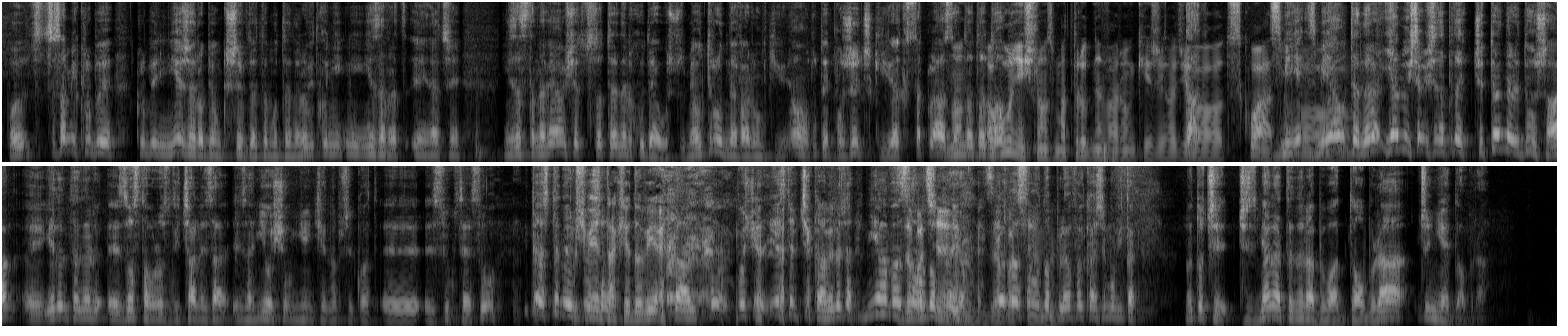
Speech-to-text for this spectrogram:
bo czasami kluby, kluby nie, że robią krzywdę temu trenerowi, tylko nie, nie, nie, zawrac- y, znaczy, nie zastanawiają się, co trener Chudeusz. Miał trudne warunki. No, tutaj pożyczki, ekstraklasa, No, to, to, to. ogólnie Śląsk ma trudne warunki, jeżeli chodzi Tak. o skład. Zmienia, no bo... Zmieniają trenera. Ja bym chciał się zapytać, czy trener Duszan, y, jeden trener y, został rozliczany za, za nieosiągnięcie na przykład y, sukcesu i teraz trener Po świętach się dowie. Tak, po, po, świe- jestem ciekawy, nie awansował do playoff. Nie awansował do playoff i każdy mówi tak, no to czy, czy zmiana trenera była dobra, czy niedobra?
